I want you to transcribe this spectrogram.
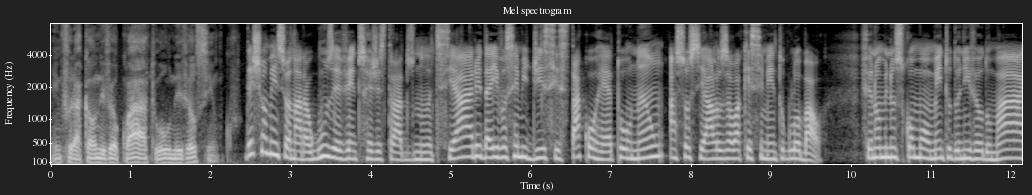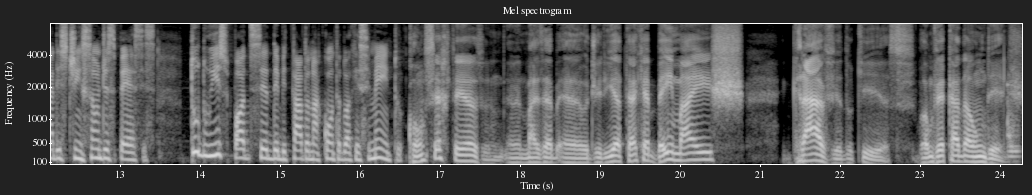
em furacão nível 4 ou nível 5. Deixa eu mencionar alguns eventos registrados no noticiário e daí você me diz se está correto ou não associá-los ao aquecimento global. Fenômenos como aumento do nível do mar, extinção de espécies. Tudo isso pode ser debitado na conta do aquecimento? Com certeza. É, mas é, é, eu diria até que é bem mais grave do que isso. Vamos ver cada um deles.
